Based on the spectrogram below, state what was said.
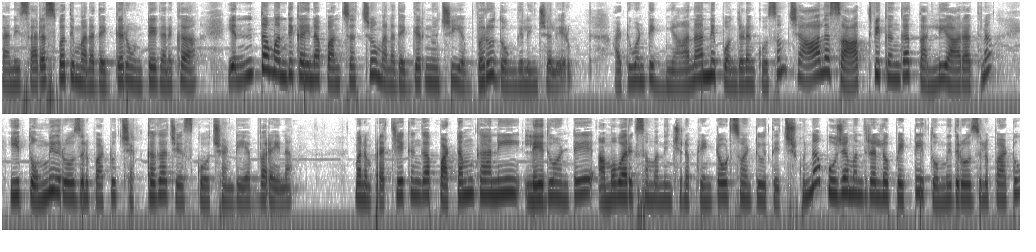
కానీ సరస్వతి మన దగ్గర ఉంటే గనక ఎంతమందికైనా పంచచ్చు మన దగ్గర నుంచి ఎవ్వరూ దొంగిలించలేరు. అటువంటి జ్ఞానాన్ని పొందడం కోసం చాలా సాత్వికంగా తల్లి ఆరాధన ఈ తొమ్మిది రోజుల పాటు చక్కగా చేసుకోవచ్చండి ఎవరైనా మనం ప్రత్యేకంగా పటం కానీ లేదు అంటే అమ్మవారికి సంబంధించిన ప్రింటౌట్స్ వంటివి తెచ్చుకున్న పూజా మందిరంలో పెట్టి తొమ్మిది రోజుల పాటు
